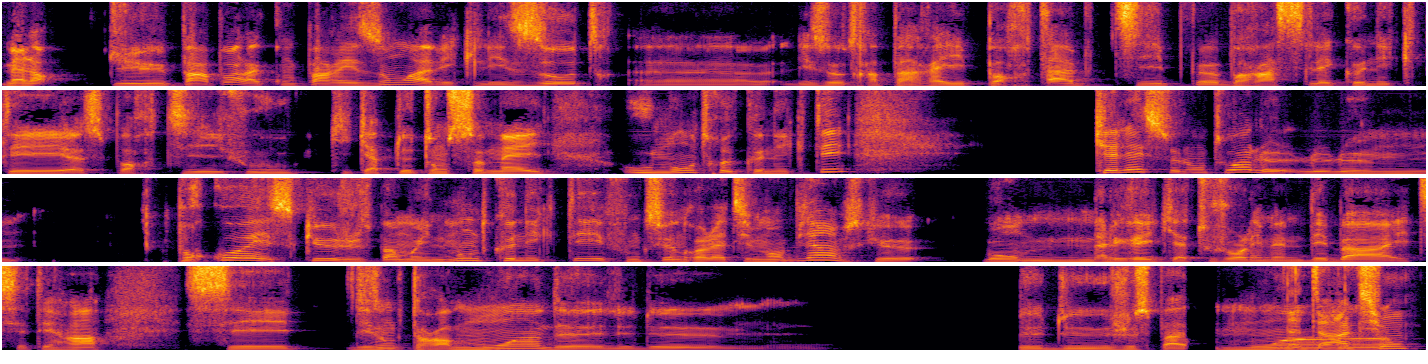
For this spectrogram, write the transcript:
Mais alors, tu, par rapport à la comparaison avec les autres, euh, les autres appareils portables type euh, bracelet connecté euh, sportif ou qui capte ton sommeil ou montre connectée, quel est selon toi le, le, le- pourquoi est-ce que je sais pas moi une montre connectée fonctionne relativement bien? Parce que bon malgré qu'il y a toujours les mêmes débats etc c'est disons que tu moins de de, de de, je sais pas moins L'interaction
